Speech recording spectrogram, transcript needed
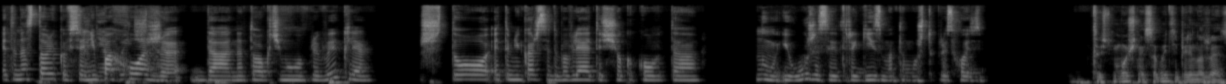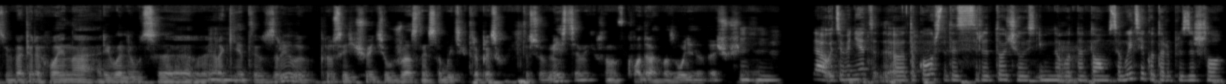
Это настолько все не похоже да, на то, к чему мы привыкли, что это, мне кажется, добавляет еще какого-то, ну, и ужаса, и трагизма тому, что происходит. То есть мощные события перемножаются. Во-первых, война, революция, mm-hmm. ракеты, взрывы, плюс еще эти ужасные события, которые происходят. Это все вместе, в квадрат возводит это ощущение. Mm-hmm. Да, у тебя нет э, такого, что ты сосредоточилась именно mm-hmm. вот на том событии, которое произошло.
